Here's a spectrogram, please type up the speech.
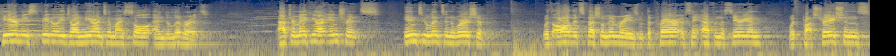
Hear me speedily, draw near unto my soul, and deliver it. After making our entrance into Lenten worship, with all of its special memories, with the prayer of St. Ephrem the Syrian, with prostrations,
